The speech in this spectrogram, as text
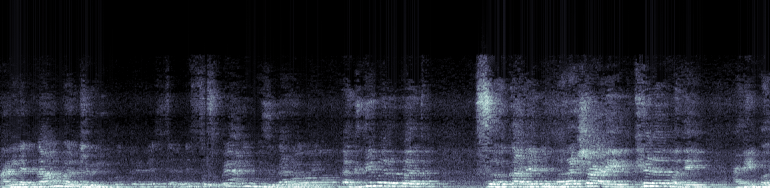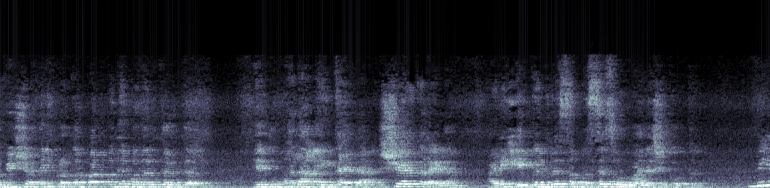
आणि यांना मजुरी सोपे आणि वीजदार रुपये अगदी बरोबर सहकार्य तुम्हाला शाळेत खेळांमध्ये आणि भविष्यातील प्रकल्पांमध्ये मदत करतं हे तुम्हाला ऐकायला शेअर करायला आणि एकत्र समस्या सोडवायला शिकवतं मी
